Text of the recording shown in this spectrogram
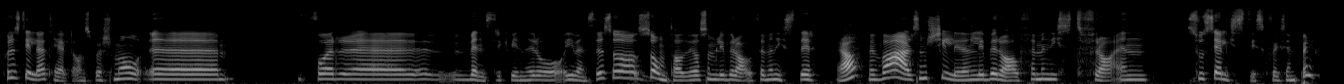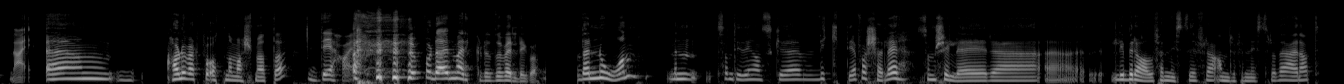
For å stille deg et helt annet spørsmål. Eh, for uh, venstrekvinner og i Venstre så, så, omtaler vi oss som liberale feminister. Ja. Men hva er det som skiller en liberal feminist fra en sosialistisk, f.eks.? Nei. Um, har du vært på 8. mars-møtet? Det har jeg. for der merker du det veldig godt. Det er noen, men samtidig ganske viktige forskjeller som skiller uh, liberale feminister fra andre feminister. Og det er at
